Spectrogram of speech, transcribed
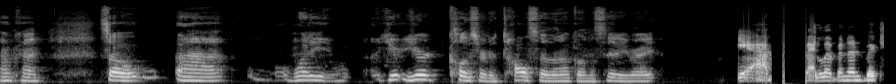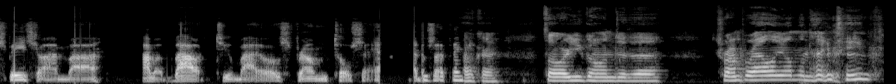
Okay. So, uh, what do you? You're, you're closer to Tulsa than Oklahoma City, right? Yeah, I'm living in Bixby, so I'm uh, I'm about two miles from Tulsa, Adams, I think. Okay. So, are you going to the Trump rally on the 19th?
